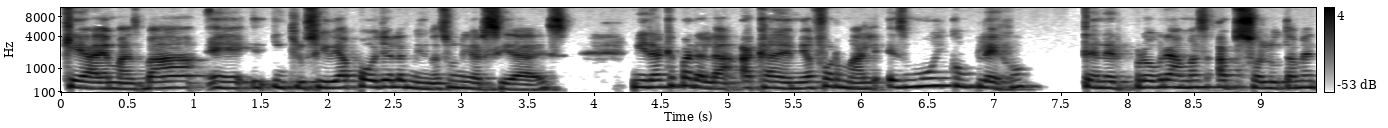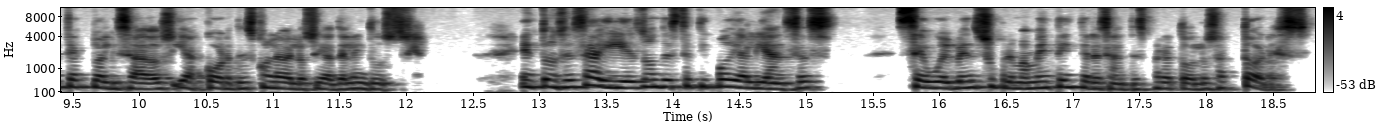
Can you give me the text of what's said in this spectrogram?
que además va, eh, inclusive apoya a las mismas universidades. Mira que para la academia formal es muy complejo tener programas absolutamente actualizados y acordes con la velocidad de la industria. Entonces ahí es donde este tipo de alianzas se vuelven supremamente interesantes para todos los actores.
